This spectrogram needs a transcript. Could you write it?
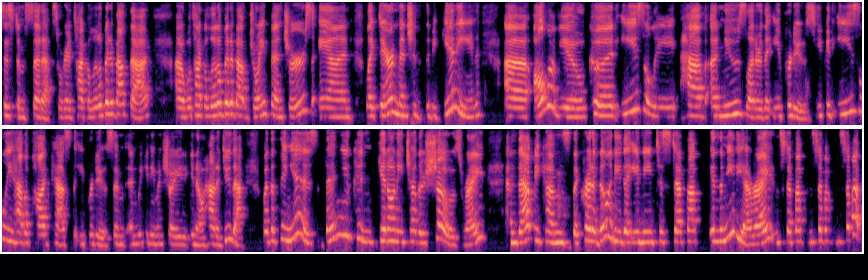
system set up. So we're going to talk a little bit about that. Uh, we'll talk a little bit about joint ventures. And like Darin mentioned at the beginning, uh, all of you could easily have a newsletter that you produce. You could easily have a podcast that you produce, and, and we can even show you, you know, how to do that. But the thing is, then you can get on each other's shows, right? And that becomes the credibility that you need to step up in the media, right? And step up and step up and step up.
